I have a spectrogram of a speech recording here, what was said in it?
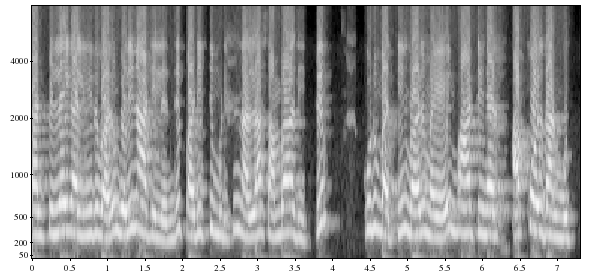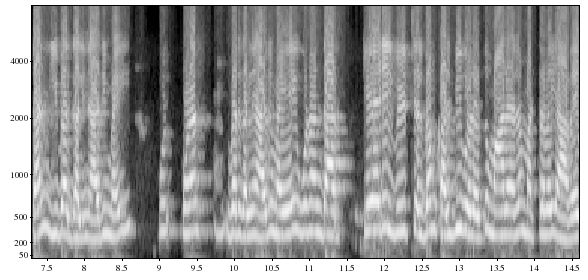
தன் பிள்ளைகள் இருவரும் வெளிநாட்டிலிருந்து படித்து முடித்து நல்லா சம்பாதித்து குடும்பத்தின் வறுமையை மாற்றினர். அப்போதுதான் முத்தன் இவர்களின் அருமை உணர் இவர்களின் அருமையை உணர்ந்தார். கேடில் வீழ்ச்செல்வம் கல்வி உலகு மாநிலம் மற்றவை யாவை?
